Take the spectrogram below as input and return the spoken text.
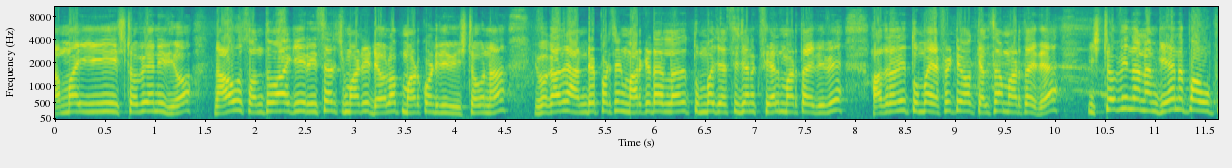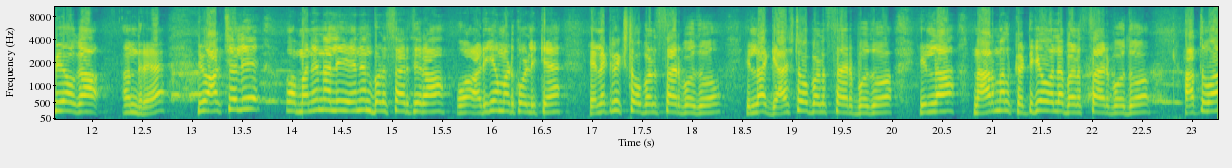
ನಮ್ಮ ಈ ಸ್ಟವ್ ಏನಿದೆಯೋ, ನಾವು ಸ್ವಂತವಾಗಿ ರಿಸರ್ಚ್ ಮಾಡಿ ಡೆವಲಪ್ ಮಾಡ್ಕೊಂಡಿದ್ದೀವಿ ಈ ಸ್ಟವ್ನ. ಇವಾಗಾದರೆ ಹಂಡ್ರೆಡ್ ಪರ್ಸೆಂಟ್ ಮಾರ್ಕೆಟಲ್ಲಾದರೆ ತುಂಬ ಜಾಸ್ತಿ ಜನಕ್ಕೆ ಸೇಲ್ ಮಾಡ್ತಾ ಇದ್ದೀವಿ. ಅದರಲ್ಲಿ ತುಂಬ ಎಫೆಕ್ಟಿವ್ ಆಗಿ ಕೆಲಸ ಮಾಡ್ತಾ ಇದೆ. ಈ ನಮ್ಗೆ ಏನಪ್ಪ ಉಪಯೋಗ? ಅಂದರೆ ನೀವು ಆ್ಯಕ್ಚುಲಿ ಮನೆಯಲ್ಲಿ ಏನೇನು ಬಳಸ್ತಾ ಇರ್ತೀರಾ? ಅಡುಗೆ ಮಾಡ್ಕೊಳ್ಳಿಕ್ಕೆ ಎಲೆಕ್ಟ್ರಿಕ್ ಸ್ಟವ್ ಬಳಸ್ತಾ ಇರ್ಬೋದು, ಇಲ್ಲ ಗ್ಯಾಸ್ ಸ್ಟವ್ ಬಳಸ್ತಾ ಇರ್ಬೋದು, ಇಲ್ಲ ನಾರ್ಮಲ್ ಕಟ್ಟಿಗೆ ಒಲೆ ಬಳಸ್ತಾ ಇರ್ಬೋದು, ಅಥವಾ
